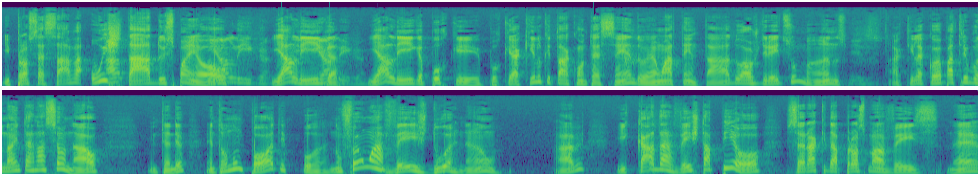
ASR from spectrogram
e processava o A- Estado espanhol e a Liga. E a E- e liga. a Liga. E a liga. Por quê? Porque aquilo que está acontecendo é um atentado aos direitos humanos. Isso. Aquilo é coisa para tribunal internacional. Entendeu? Então não pode, porra. Não foi uma vez, duas, não. Sabe? E cada vez está pior. Será que da próxima vez né,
